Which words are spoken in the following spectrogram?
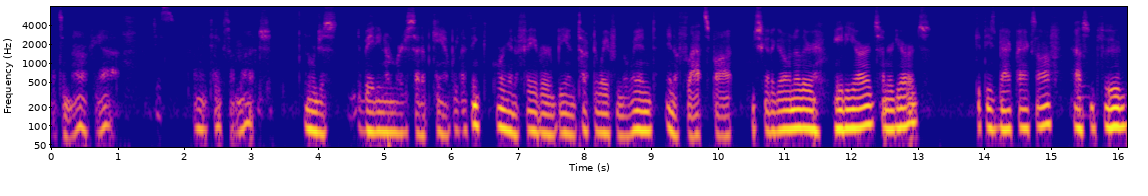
That's enough, yeah. It just can only take so much. And we're just debating on where to set up camp. We, I think we're going to favor being tucked away from the wind in a flat spot. We just got to go another 80 yards, 100 yards, get these backpacks off, have some food,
